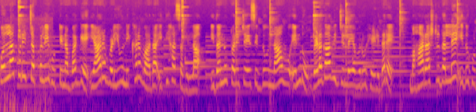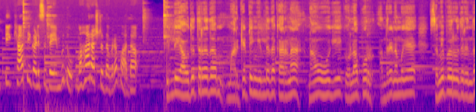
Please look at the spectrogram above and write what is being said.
ಕೊಲ್ಲಾಪುರಿ ಚಪ್ಪಲಿ ಹುಟ್ಟಿನ ಬಗ್ಗೆ ಯಾರ ಬಳಿಯೂ ನಿಖರವಾದ ಇತಿಹಾಸವಿಲ್ಲ. ಇದನ್ನು ಪರಿಚಯಿಸಿದ್ದು ನಾವು ಎಂದು ಬೆಳಗಾವಿ ಜಿಲ್ಲೆಯವರು ಹೇಳಿದರೆ, ಮಹಾರಾಷ್ಟ್ರದಲ್ಲೇ ಇದು ಹುಟ್ಟಿ ಖ್ಯಾತಿ ಗಳಿಸಿದೆ ಎಂಬುದು ಮಹಾರಾಷ್ಟ್ರದವರ ವಾದ. ಇಲ್ಲಿ ಯಾವುದೇ ಥರದ ಮಾರ್ಕೆಟಿಂಗ್ ಇಲ್ಲದ ಕಾರಣ ನಾವು ಹೋಗಿ ಕೋಲ್ಹಾಪುರ್ ಅಂದರೆ ನಮಗೆ ಸಮೀಪ ಇರುವುದರಿಂದ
